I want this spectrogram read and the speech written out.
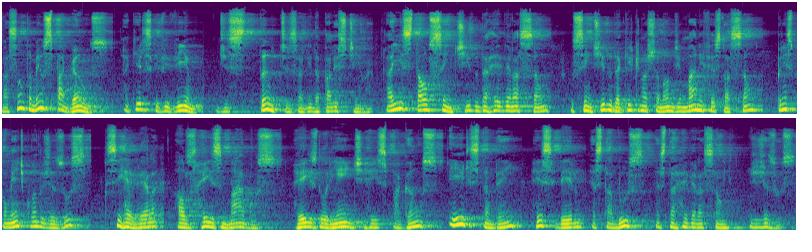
mas são também os pagãos, aqueles que viviam distantes ali da Palestina. Aí está o sentido da revelação, o sentido daquilo que nós chamamos de manifestação, principalmente quando Jesus se revela aos reis magos, reis do Oriente, reis pagãos. Eles também receberam esta luz, esta revelação de Jesus.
